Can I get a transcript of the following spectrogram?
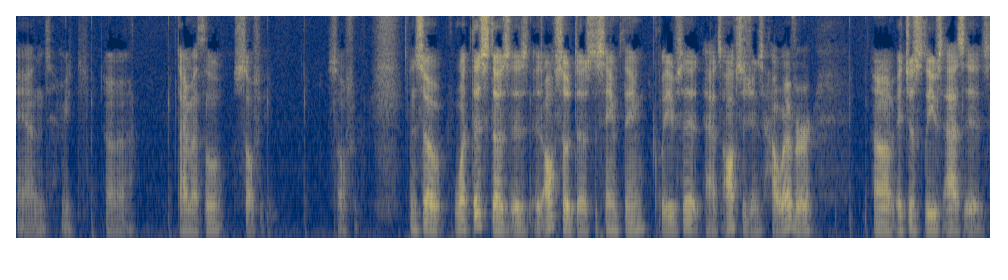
and uh, dimethyl sulfate sulfur. And so what this does is it also does the same thing, cleaves it, adds oxygens. However, um, it just leaves as is.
